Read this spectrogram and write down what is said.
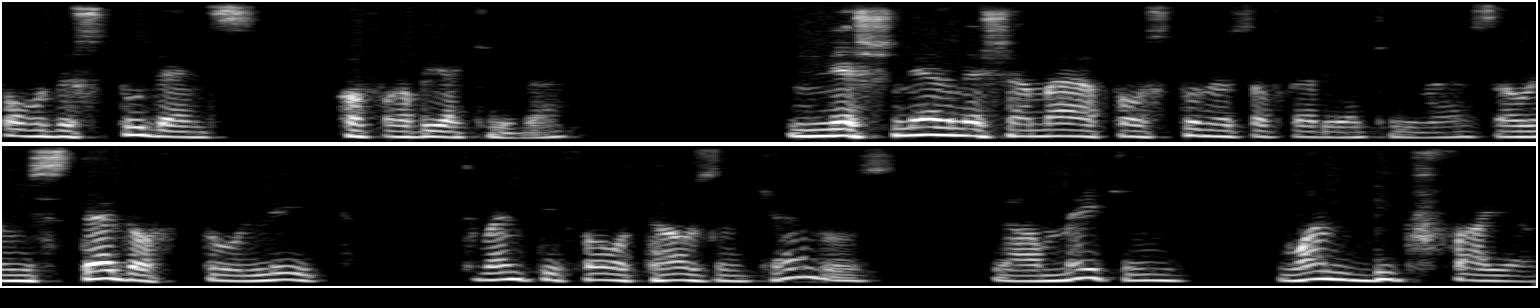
for the students of Rabbi Akiva, Neshner Neshama for students of Rabbi Akiva. So instead of to lit 24,000 candles, you are making one big fire.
